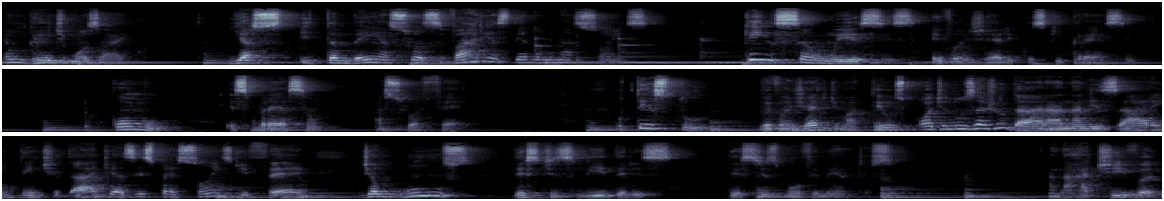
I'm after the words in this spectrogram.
é um grande mosaico e, as, e também as suas várias denominações. Quem são esses evangélicos que crescem? Como expressam a sua fé? O texto do Evangelho de Mateus pode nos ajudar a analisar a identidade e as expressões de fé de alguns destes líderes destes movimentos. A narrativa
